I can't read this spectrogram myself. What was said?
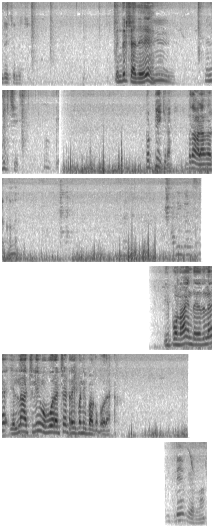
வந்துருச்சு வந்துருச்சு. வெந்துருச்சு அது? வெந்துடுச்சு பொட்டு வைக்கிறேன். அப்பதான் அழகா இருக்குன்னு. இப்போ நான் இந்த இதுல எல்லா அச்சுலயும் ஒவ்வொரு அச்சா ட்ரை பண்ணி பார்க்க போறேன். இப்படியே போயிடலாம்.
